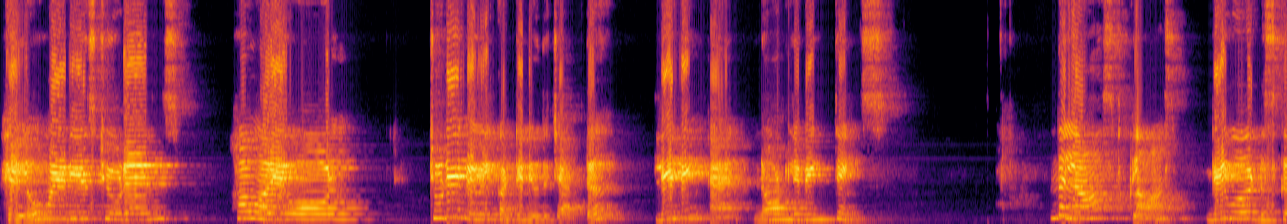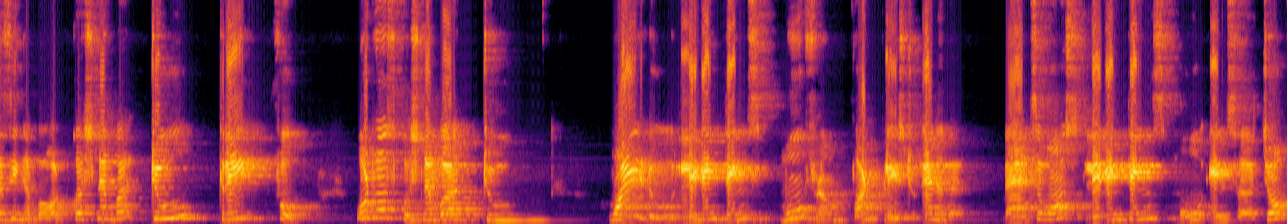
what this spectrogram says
Hello my dear students, how are you all? Today we will continue the chapter Living and Non-Living Things. In the last class, we were discussing about question number 2, 3, 4. What was question number 2? Why do living things move from one place to another? The answer was living things move in search of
